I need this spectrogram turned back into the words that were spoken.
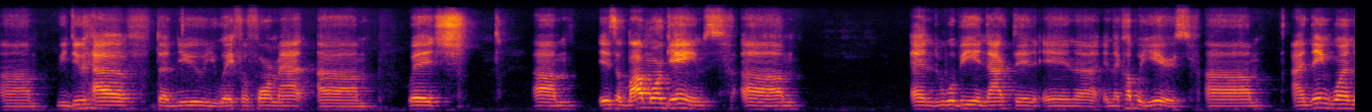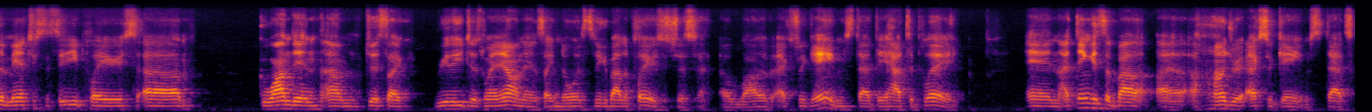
Um, we do have the new UEFA format, um, which um, is a lot more games um, and will be enacted in uh, in a couple years. Um, I think one of the Manchester City players, um, just like really just went on and it's like no one's thinking about the players. It's just a lot of extra games that they had to play. And I think it's about a hundred extra games that's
